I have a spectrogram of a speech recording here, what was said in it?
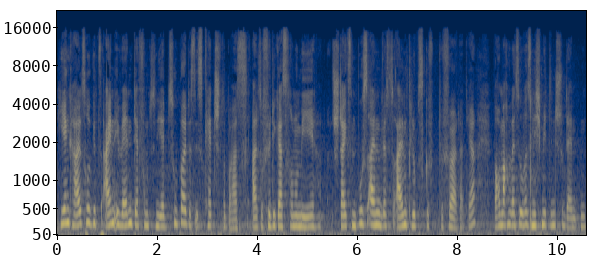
hier in Karlsruhe gibt es ein Event, der funktioniert super, das ist Catch the Bus, also für die Gastronomie. Steigst in den Bus ein wirst zu allen Clubs befördert. Ja? Warum machen wir sowas nicht mit den Studenten?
